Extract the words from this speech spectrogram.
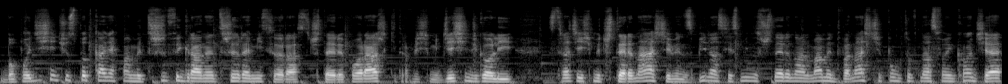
bo po 10 spotkaniach mamy 3 wygrane, 3 remisy oraz 4 porażki, trafiliśmy 10 goli, straciliśmy 14, więc bilans jest minus 4, no ale mamy 12 punktów na swoim koncie.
